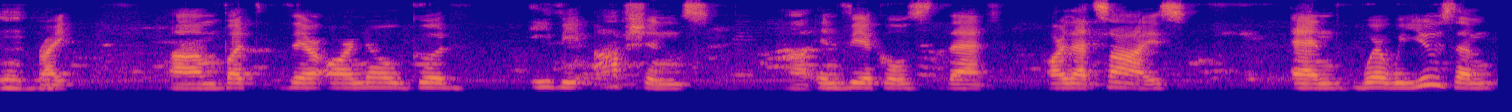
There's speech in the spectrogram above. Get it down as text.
mm-hmm. right? Um, but there are no good EV options uh, in vehicles that are that size, and where we use them,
